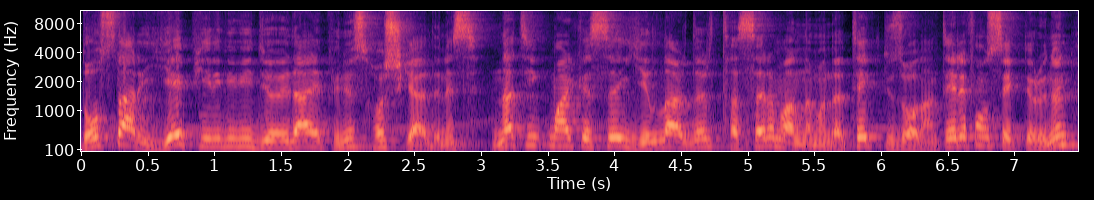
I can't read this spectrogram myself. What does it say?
Dostlar yepyeni bir videoya daha hepiniz hoş geldiniz. Nothing markası yıllardır tasarım anlamında tek düze olan telefon sektörünün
